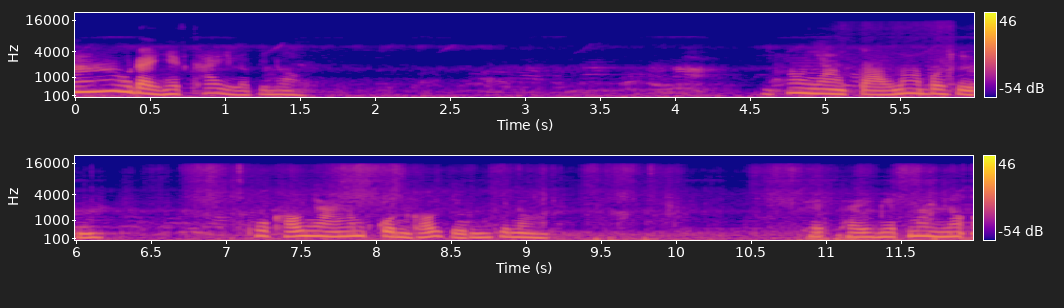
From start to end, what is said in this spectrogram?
อ้าวได้เห็ดไข่แล้วพี่น้องเฮายางกายมาบ่เห็นพวกเขายางน้ำกลนเขาเห็นพี่น้องเห็ดไทยเห็ดมันเนาะ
